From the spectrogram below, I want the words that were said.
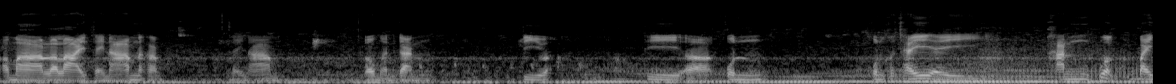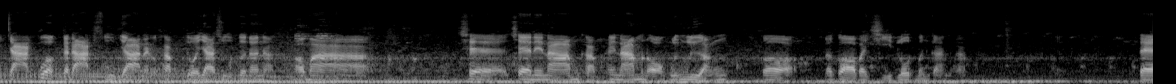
เอามาละลายใส่น้ำนะครับ ใส่น้ำก็เหมือนกันที่ที่คนคนเขาใช้ไอพันพวกใบจากพวกกระดาษสูบยานะครับ ตัวยาสูบตัวนั้นอะเอามาแช่แช่ในน้ำครับ ให้น้ำมันออกเหลืองๆก็แล้วก็เอาไปฉีดรถเหมือนกันครับ แต่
